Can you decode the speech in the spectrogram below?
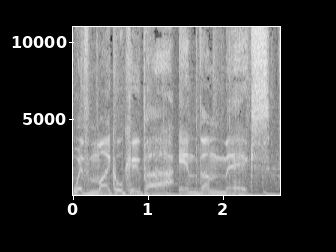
With Michael Cooper in the mix.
